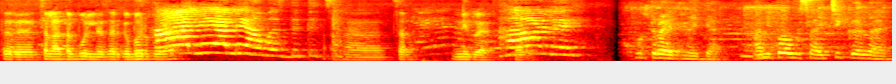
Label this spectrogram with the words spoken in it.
तर चला आता बोलण्यासारखं भरपूर हा आहे. आले आले आवाज देते. हा चला निघूया. हा आले. कुत्रा येत नाही त्या. आणि पाऊस आहे चिखल आहे.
